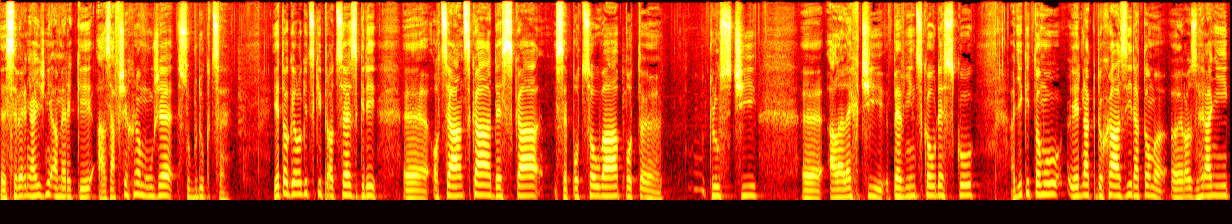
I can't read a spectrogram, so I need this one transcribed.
eh, Severní a Jižní Ameriky a za všechno může subdukce. Je to geologický proces, kdy eh, oceánská deska se podsouvá pod eh, tlustší, eh, ale lehčí pevninskou desku a díky tomu jednak dochází na tom eh, rozhraní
